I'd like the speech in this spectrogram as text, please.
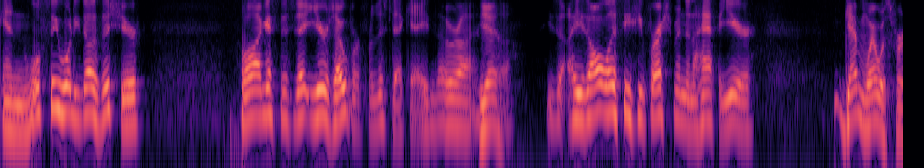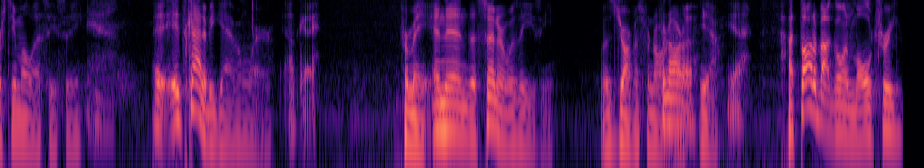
and we'll see what he does this year. Well, I guess this de- year's over for this decade, though, right? Yeah. So he's he's All SEC freshman in a half a year. Gavin Ware was first team All SEC. Yeah, it's got to be Gavin Ware Okay, for me. And then the center was easy. Was Jarvis Varnado? Bernardo. Yeah, yeah. I thought about going Moultrie,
